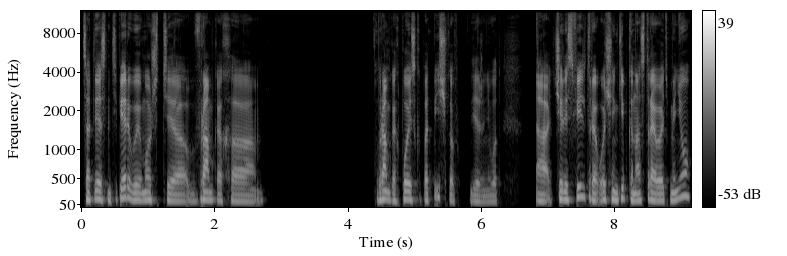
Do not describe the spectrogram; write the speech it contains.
Соответственно, теперь вы можете в рамках, в рамках поиска подписчиков, где же они, вот, а, через фильтры очень гибко настраивать меню,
